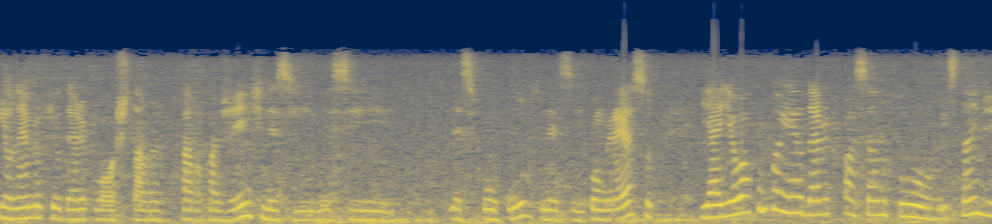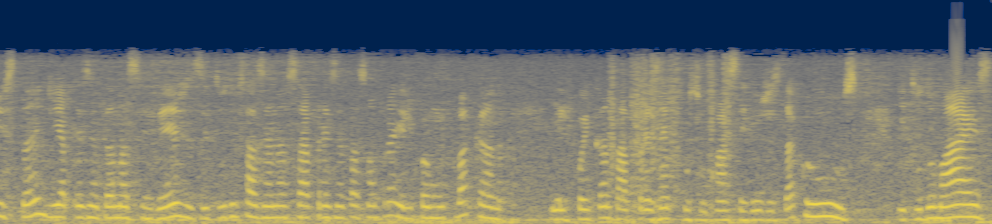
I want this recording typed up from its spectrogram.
eu lembro que o Derek Walsh estava com a gente nesse, nesse, nesse concurso, nesse congresso, e aí eu acompanhei o Derek passando por stand em stand e apresentando as cervejas e tudo, fazendo essa apresentação para ele. Foi muito bacana. E ele ficou encantado, por exemplo, com as cervejas da Cruz e tudo mais.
